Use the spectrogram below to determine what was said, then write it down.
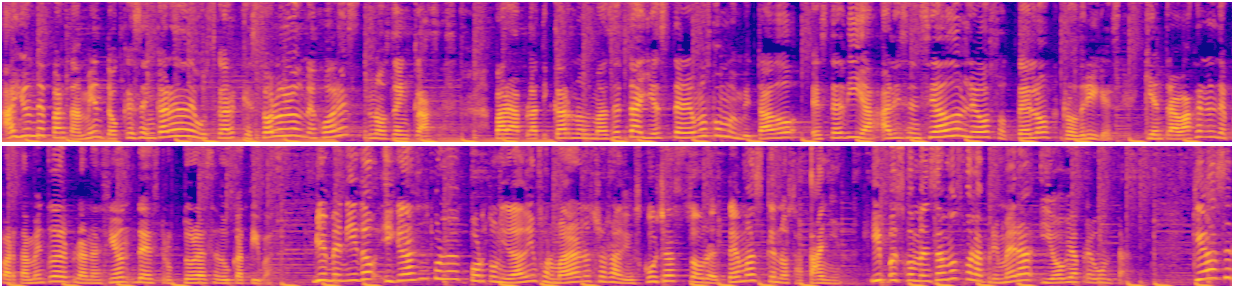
hay un departamento que se encarga de buscar que solo los mejores nos den clases. Para platicarnos más detalles, tenemos como invitado este día al licenciado Leo Sotelo Rodríguez, quien trabaja en el Departamento de Planeación de Estructuras Educativas. Bienvenido y gracias por la oportunidad de informar a nuestros radioescuchas sobre temas que nos atañen. Y pues comenzamos con la primera y obvia pregunta. ¿Qué hacen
